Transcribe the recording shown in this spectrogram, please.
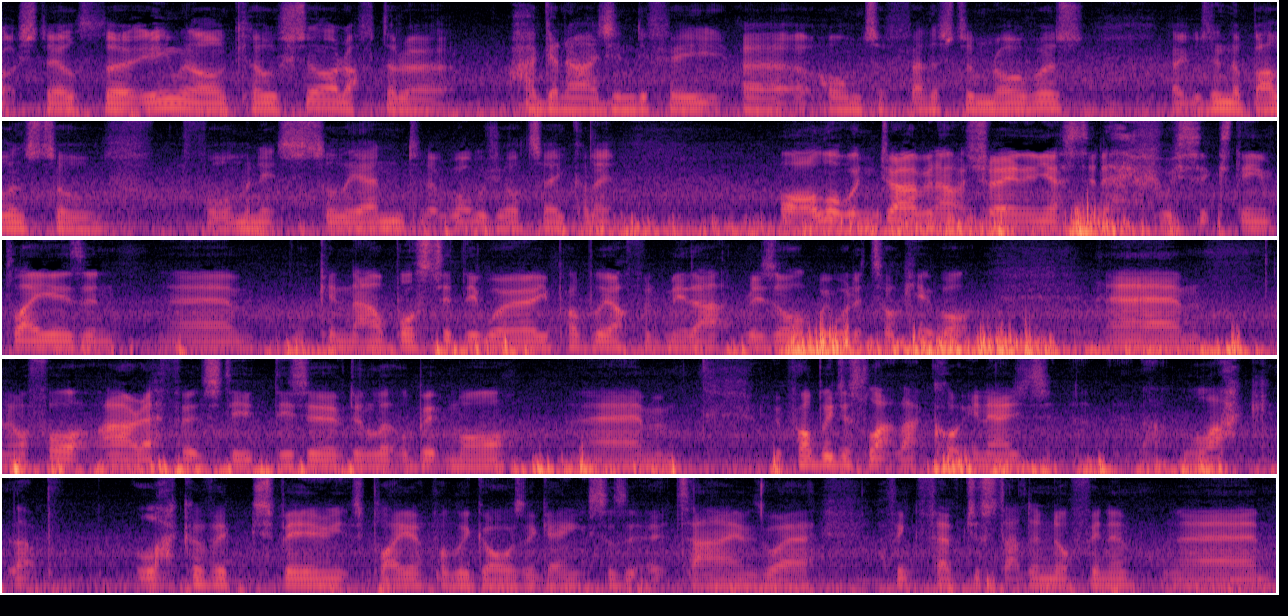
Rochdale 13 with Alan Kilshaw after a agonising defeat uh, at home to Featherstone Rovers. It was in the balance till four minutes till the end. What was your take on it? Well, look, when driving out of training yesterday with 16 players and um, looking how busted they were, he probably offered me that result. We would have took it, but um, you know, I thought our efforts de deserved a little bit more. Um, we probably just lacked that cutting edge, that lack, that lack of experienced player probably goes against us at, at times where I think Fev just had enough in him. Um,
